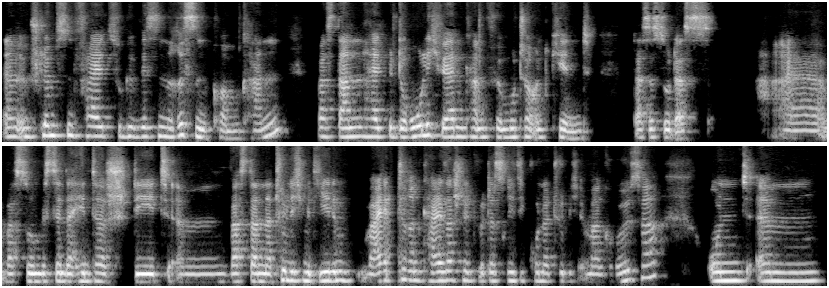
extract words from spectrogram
ähm, im schlimmsten Fall zu gewissen Rissen kommen kann, was dann halt bedrohlich werden kann für Mutter und Kind. Das ist so das, äh, was so ein bisschen dahinter steht, ähm, was dann natürlich mit jedem weiteren Kaiserschnitt wird das Risiko natürlich immer größer. Und ähm,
